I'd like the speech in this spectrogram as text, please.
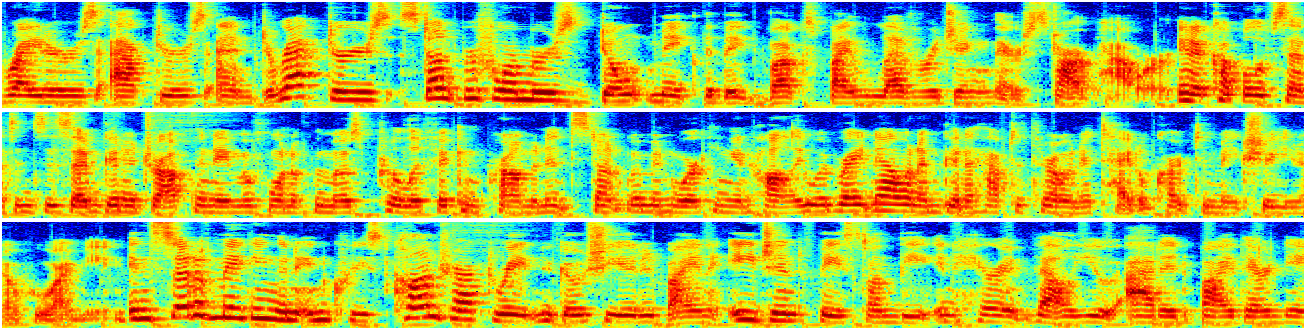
writers, actors, and directors, stunt performers don't make the big bucks by leveraging their star power. In a couple of sentences, I'm gonna drop the name of one of the most prolific and prominent stunt women working in Hollywood right now, and I'm gonna have to throw in a title card to make sure you know who I mean. Instead of making an increased contract rate negotiated by an agent based on the inherent value added by their name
